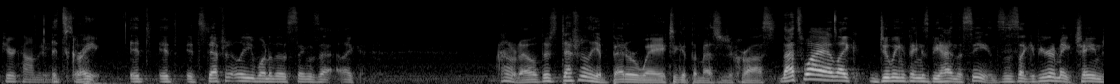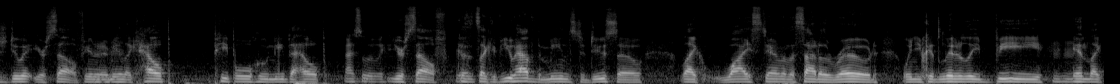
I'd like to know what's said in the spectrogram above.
pure comedy. It's So, great. It it it's definitely one of those things that like I don't know. There's definitely a better way to get the message across. That's why I like doing things behind the scenes. It's like if you're gonna make change, do it yourself. You know what I mean? Mhm. Like help people who need the help Absolutely. yourself because Yep. it's like if you have the means to do so like why stand on the side of the road when you could literally be Mhm. in like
